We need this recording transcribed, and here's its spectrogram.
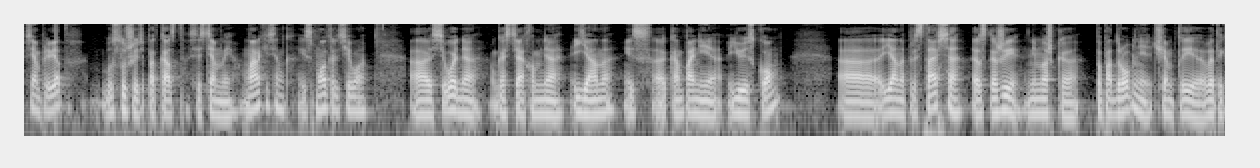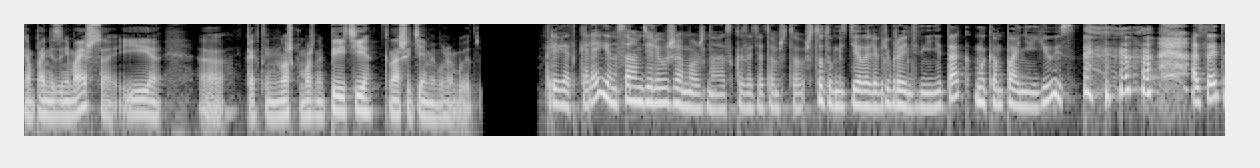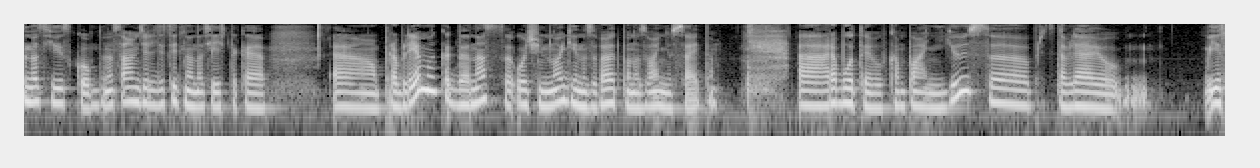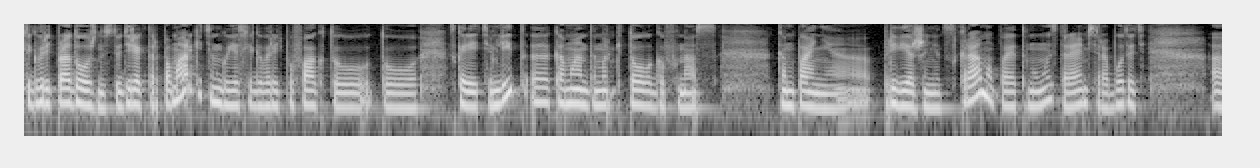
Всем привет! Вы слушаете подкаст «Системный маркетинг» и смотрите его. А, сегодня в гостях у меня Яна из э, компании US.com. А, Яна, представься, расскажи немножко поподробнее, чем ты в этой компании занимаешься, и как-то немножко можно перейти к нашей теме уже будет. Привет, коллеги. На самом деле уже можно сказать о том, что что-то мы сделали в ребрендинге не так. Мы компания US, а сайт у нас US.com. На самом деле действительно у нас есть такая проблемы, когда нас очень многие называют по названию сайта. А, работаю в компании ЮИС, э, представляю если говорить про должность, то директор по маркетингу, если говорить по факту, то скорее тем лид э, команды маркетологов у нас компания приверженец скрама, поэтому мы стараемся работать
